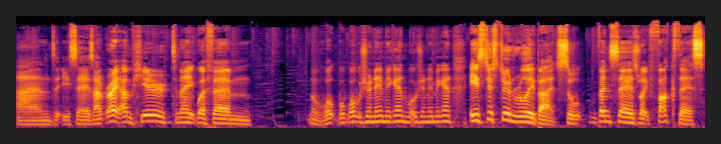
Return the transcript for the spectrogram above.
and he says, "I'm right. I'm here tonight with um." No, what, what was your name again? What was your name again? He's just doing really bad. So Vince says, right, fuck this.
